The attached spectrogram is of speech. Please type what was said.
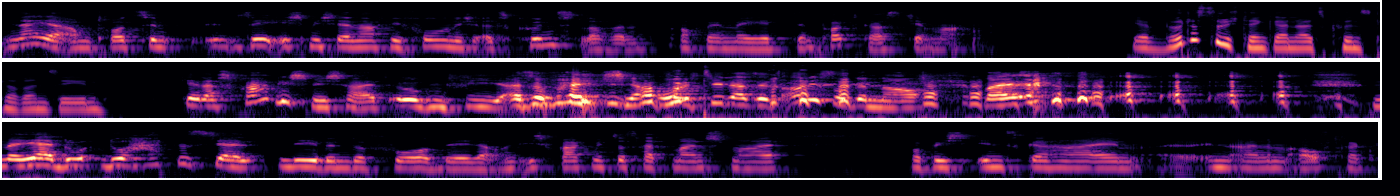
Naja, aber trotzdem sehe ich mich ja nach wie vor nicht als Künstlerin, auch wenn wir jetzt den Podcast hier machen. Ja, würdest du dich denn gerne als Künstlerin sehen? Ja, das frage ich mich halt irgendwie. Also, weil ich ja, verstehe das jetzt auch nicht so genau. weil, naja, du, du hattest ja lebende Vorbilder und ich frage mich das halt manchmal, ob ich insgeheim äh, in einem Auftrag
